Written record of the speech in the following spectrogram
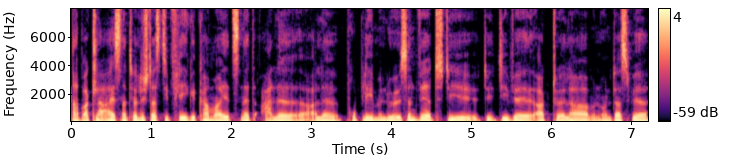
Aber klar ist natürlich, dass die Pflegekammer jetzt nicht alle, alle Probleme lösen wird, die, die, die wir aktuell haben. Und dass wir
